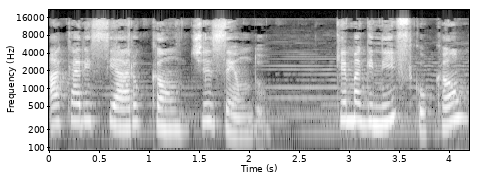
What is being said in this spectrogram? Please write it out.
a acariciar o cão, dizendo: Que magnífico cão!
